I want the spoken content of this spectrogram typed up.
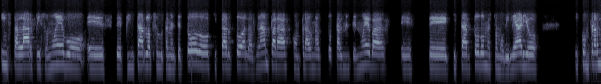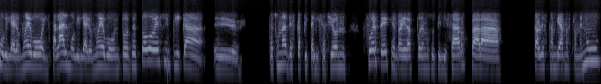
instalar piso nuevo, este, pintarlo absolutamente todo, quitar todas las lámparas, comprar unas totalmente nuevas, este, quitar todo nuestro mobiliario y comprar mobiliario nuevo, instalar mobiliario nuevo. Entonces, todo eso implica eh, pues una descapitalización fuerte que en realidad podemos utilizar para tal vez cambiar nuestro menú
